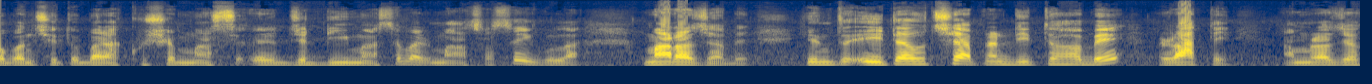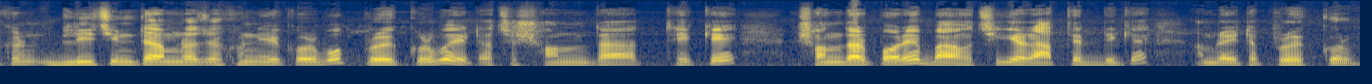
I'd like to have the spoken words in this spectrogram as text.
অবাঞ্ছিত বা রাক্ষসের মাছের যে ডিম আছে বা মাছ আছে, এগুলা মারা যাবে। কিন্তু এইটা হচ্ছে আপনার দিতে হবে রাতে। আমরা যখন ব্লিচিংটা আমরা যখন ইয়ে করব, প্রয়োগ করব, এটা হচ্ছে সন্ধ্যা থেকে, সন্ধ্যার পরে বা হচ্ছে গিয়ে রাতের দিকে আমরা এটা প্রয়োগ করব।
